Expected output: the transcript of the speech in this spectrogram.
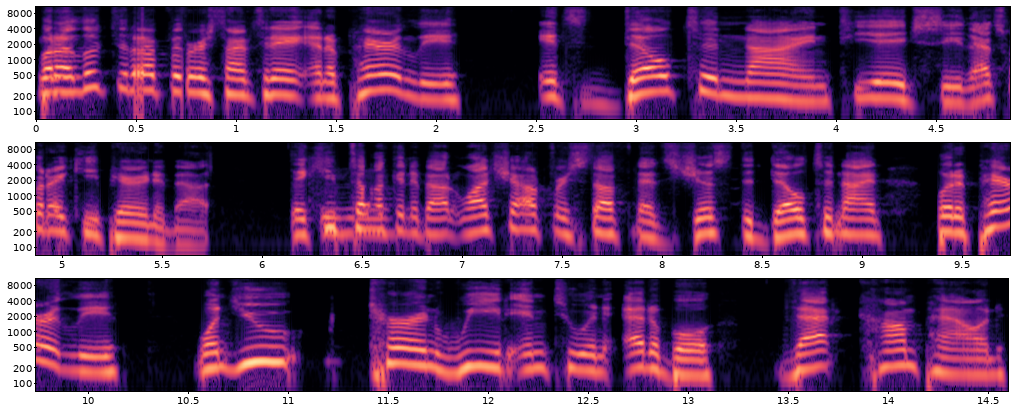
But I looked it up for the first time today, and apparently it's Delta 9 THC. That's what I keep hearing about. They keep Mhm. talking about watch out for stuff that's just the Delta 9. But apparently, when you turn weed into an edible, that compound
